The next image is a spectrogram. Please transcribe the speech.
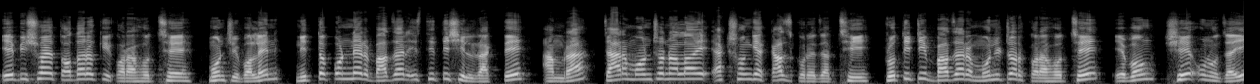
এ বিষয়ে তদারকি করা হচ্ছে। মন্ত্রী বলেন, নিত্যপণ্যের বাজার স্থিতিশীল রাখতে আমরা চার মন্ত্রণালয় একসঙ্গে কাজ করে যাচ্ছি। প্রতিটি বাজার মনিটর করা হচ্ছে এবং সে অনুযায়ী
